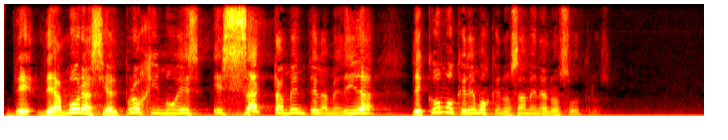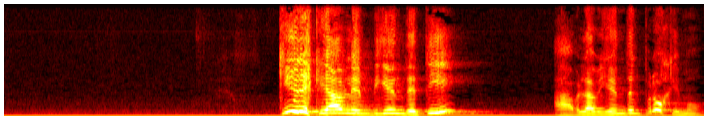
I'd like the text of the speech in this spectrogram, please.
de, de, amor hacia el prójimo es exactamente la medida de cómo queremos que nos amen a nosotros. ¿Quieres que hablen bien de ti? Habla bien del prójimo.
